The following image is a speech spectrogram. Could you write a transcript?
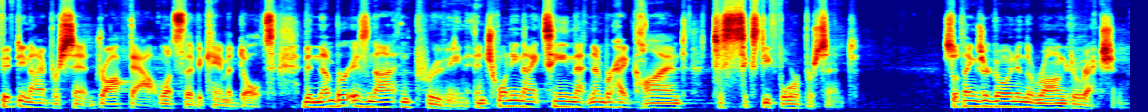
59% dropped out once they became adults. The number is not improving. In 2019, that number had climbed to 64%. So things are going in the wrong direction.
